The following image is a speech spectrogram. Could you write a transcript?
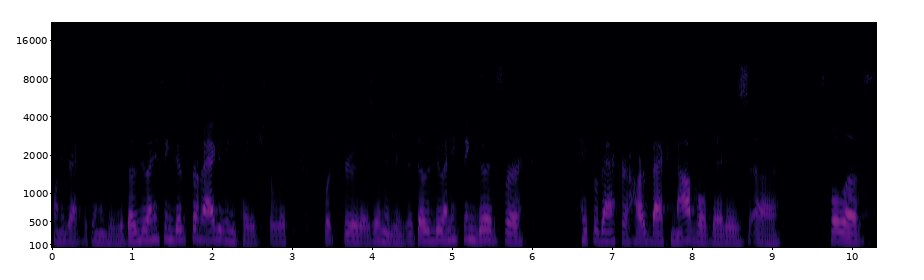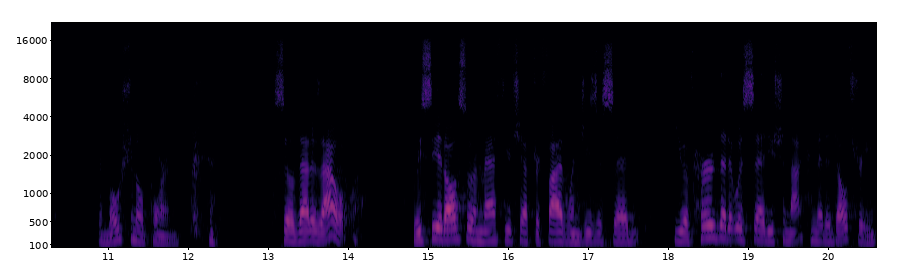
pornographic images. It doesn't do anything good for a magazine page to look, flip through those images. It doesn't do anything good for paperback or hardback novel that is uh, full of emotional porn. so that is out. We see it also in Matthew chapter 5 when Jesus said, You have heard that it was said you should not commit adultery,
